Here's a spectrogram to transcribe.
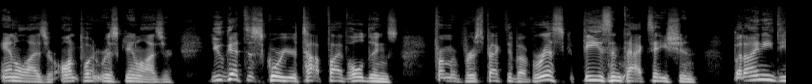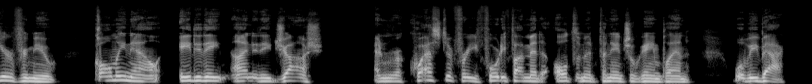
analyzer, on point risk analyzer. You get to score your top five holdings from a perspective of risk, fees, and taxation. But I need to hear from you. Call me now, 888 988 Josh, and request a free 45 minute ultimate financial game plan. We'll be back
